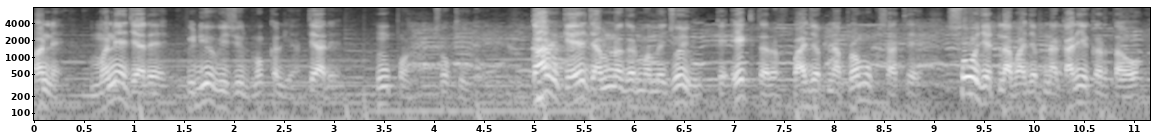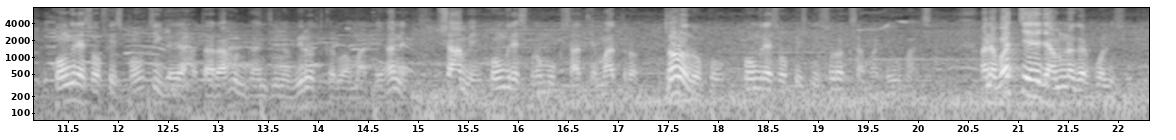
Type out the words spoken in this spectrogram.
અને મને જ્યારે વીડિયો વિઝ્યુઅલ મોકલ્યા ત્યારે હું પણ ચોંકી ગયો. કારણ કે જામનગરમાં મેં જોયું કે એક તરફ ભાજપના પ્રમુખ સાથે સો જેટલા ભાજપના કાર્યકર્તાઓ કોંગ્રેસ ઓફિસ પહોંચી ગયા હતા રાહુલ ગાંધીનો વિરોધ કરવા માટે અને સામે કોંગ્રેસ પ્રમુખ સાથે માત્ર ત્રણ લોકો કોંગ્રેસ ઓફિસની સુરક્ષા માટે ઊભા છે. અને વચ્ચે જામનગર પોલીસ છે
